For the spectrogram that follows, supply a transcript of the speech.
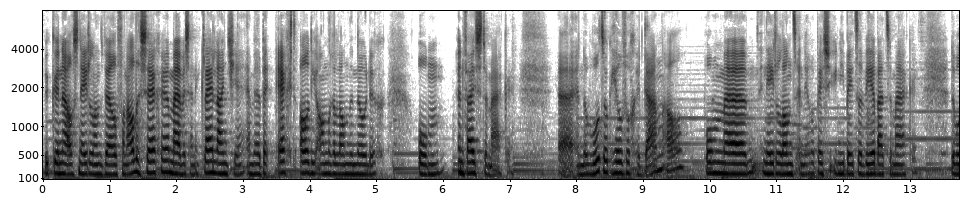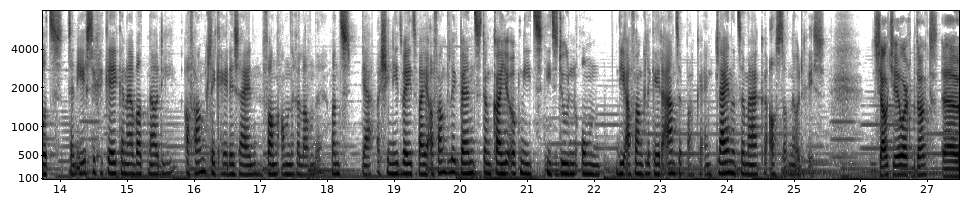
We kunnen als Nederland wel van alles zeggen, maar we zijn een klein landje en we hebben echt al die andere landen nodig om een vuist te maken. Uh, en er wordt ook heel veel gedaan al om uh, Nederland en de Europese Unie beter weerbaar te maken. Er wordt ten eerste gekeken naar wat nou die afhankelijkheden zijn van andere landen. Want ja, als je niet weet waar je afhankelijk bent, dan kan je ook niet iets doen om die afhankelijkheden aan te pakken en kleiner te maken als dat nodig is. Sjoutje, heel erg bedankt. Uh,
